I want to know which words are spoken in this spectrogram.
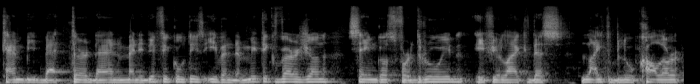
can be better than many difficulties, even the Mythic version. Same goes for Druid, if you like this light blue color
